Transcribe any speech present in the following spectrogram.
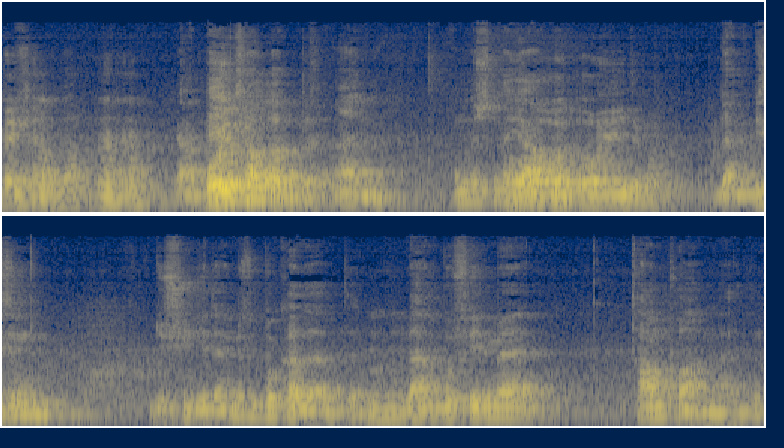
Mekandan. Hı hı. Yani Boyut atlattı. Aynen. Onun dışında O, yağmur o, o iyiydi. Ben bizim düşüncelerimiz bu kadardı. hı. Ben bu filme tam puan verdim.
